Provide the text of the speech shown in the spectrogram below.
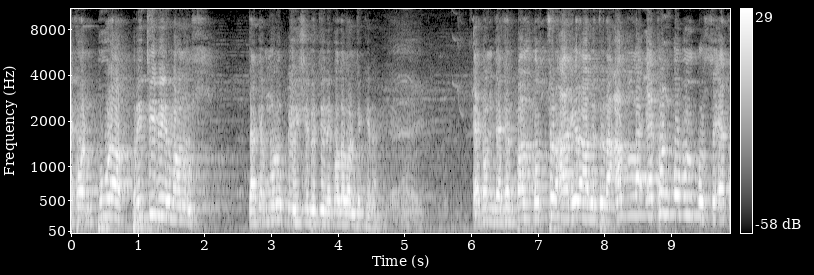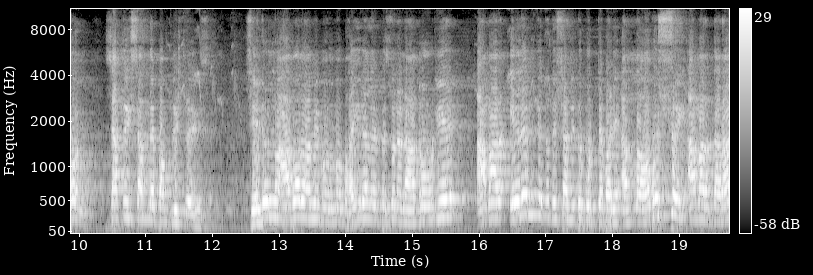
এখন পুরা পৃথিবীর মানুষ তাকে মুরব্বী হিসেবে চিনে, কলগান ঠিক কিনা? এখন দেখেন, পাঁচ বছর আগের আলোচনা, আল্লাহ এখন কবুল করছে, এখন জাতির সামনে পাবলিশ হয়ে গেছে। সেজন্য আবারও আমি বলব, ভাইরালের পেছনে না দৌড়িয়ে আমার এলেমকে যদি শানিত করতে পারি, আল্লাহ অবশ্যই আমার দ্বারা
